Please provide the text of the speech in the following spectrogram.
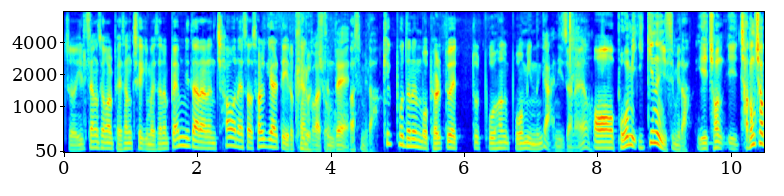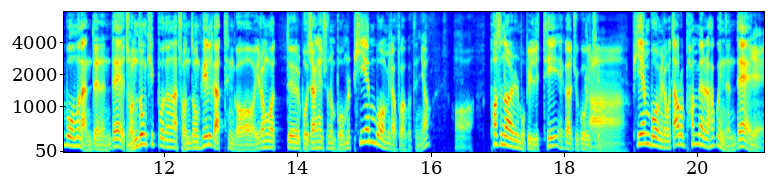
저 일상생활 배상 책임에서는 뺍니다라는 차원에서 설계할 때 이렇게 한것 그렇죠. 같은데 맞습니다. 킥보드는 뭐 별도의 또 보험 보험이 있는 게 아니잖아요. 어, 보험이 있기는 있습니다. 이 전, 이 자동차 보험은 안 음. 되는데 전동 킥보드나 전동 휠 같은 거 이런 것들 보장해주는 보험을 PM 보험이라고 하거든요. 어, personal mobility 해가지고 이제 아, PM 보험이라고 따로 판매를 하고 있는데 예.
